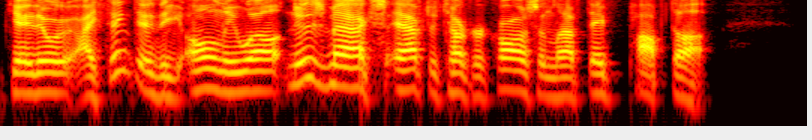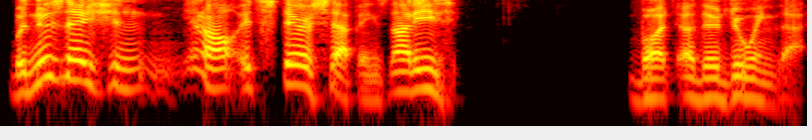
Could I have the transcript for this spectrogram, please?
Okay, they were, I think they're the only, well, Newsmax, after Tucker Carlson left, they popped up. But News Nation, you know, it's stair stepping. It's not easy. But uh, they're doing that.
